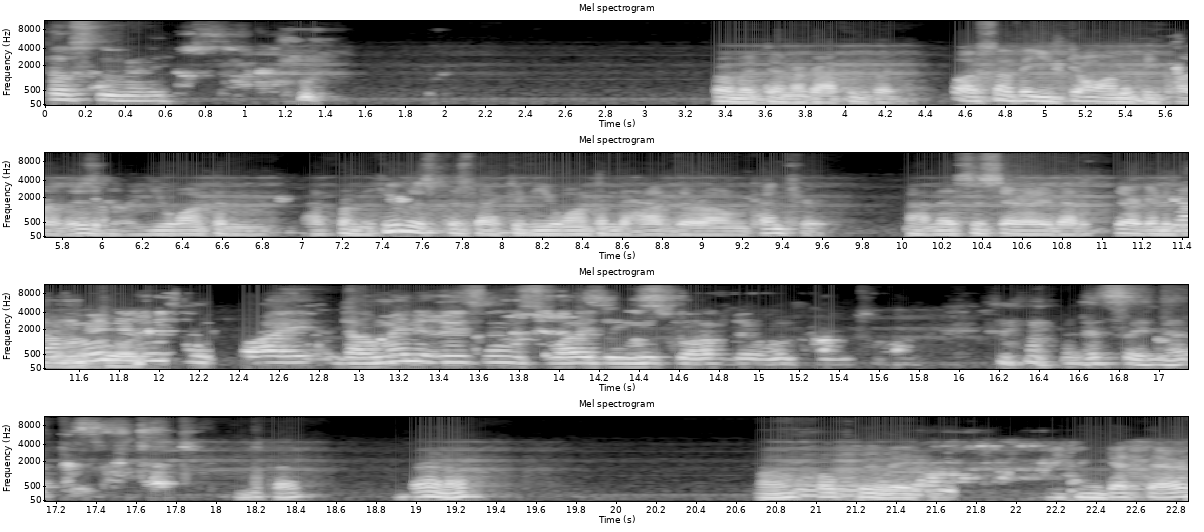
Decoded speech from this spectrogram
personally. From a demographic, but well, it's not that you don't want to be part of Israel. You want them, uh, from a humanist perspective, you want them to have their own country, not necessarily that they're going to be. There are many majority. reasons why there are many reasons why they need to have their own country. Let's say that. Okay, fair enough. Well, hopefully they, can get there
